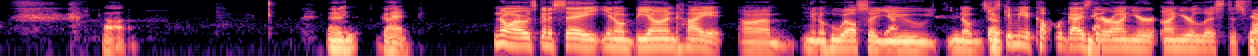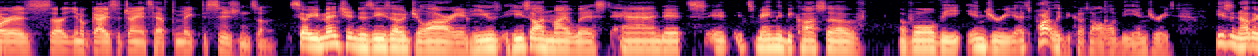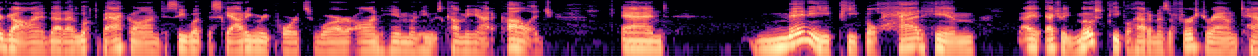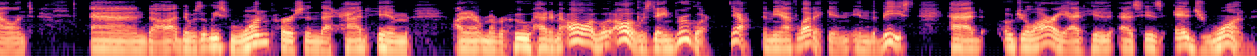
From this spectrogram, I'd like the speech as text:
Uh and go ahead No, I was going to say, you know, beyond Hyatt, um, you know, who else are Yeah. you? You know, So- just give me a couple of guys Yeah. that are on your on your list as Yeah. far as uh, you know, guys the Giants have to make decisions on. So you mentioned Azeez Ojulari, and he's he's on my list, and it's it, it's mainly because of of all the injuries. It's partly because of all of the injuries. He's another guy that I looked back on to see what the scouting reports were on him when he was coming out of college, and many people had him. I, actually, most people had him as a first round talent, and uh, there was at least one person that had him. I don't remember who had him. Oh, oh, it was Dane Brugler. Yeah, in the Athletic, in in the Beast, had Ojulari at his as his edge one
